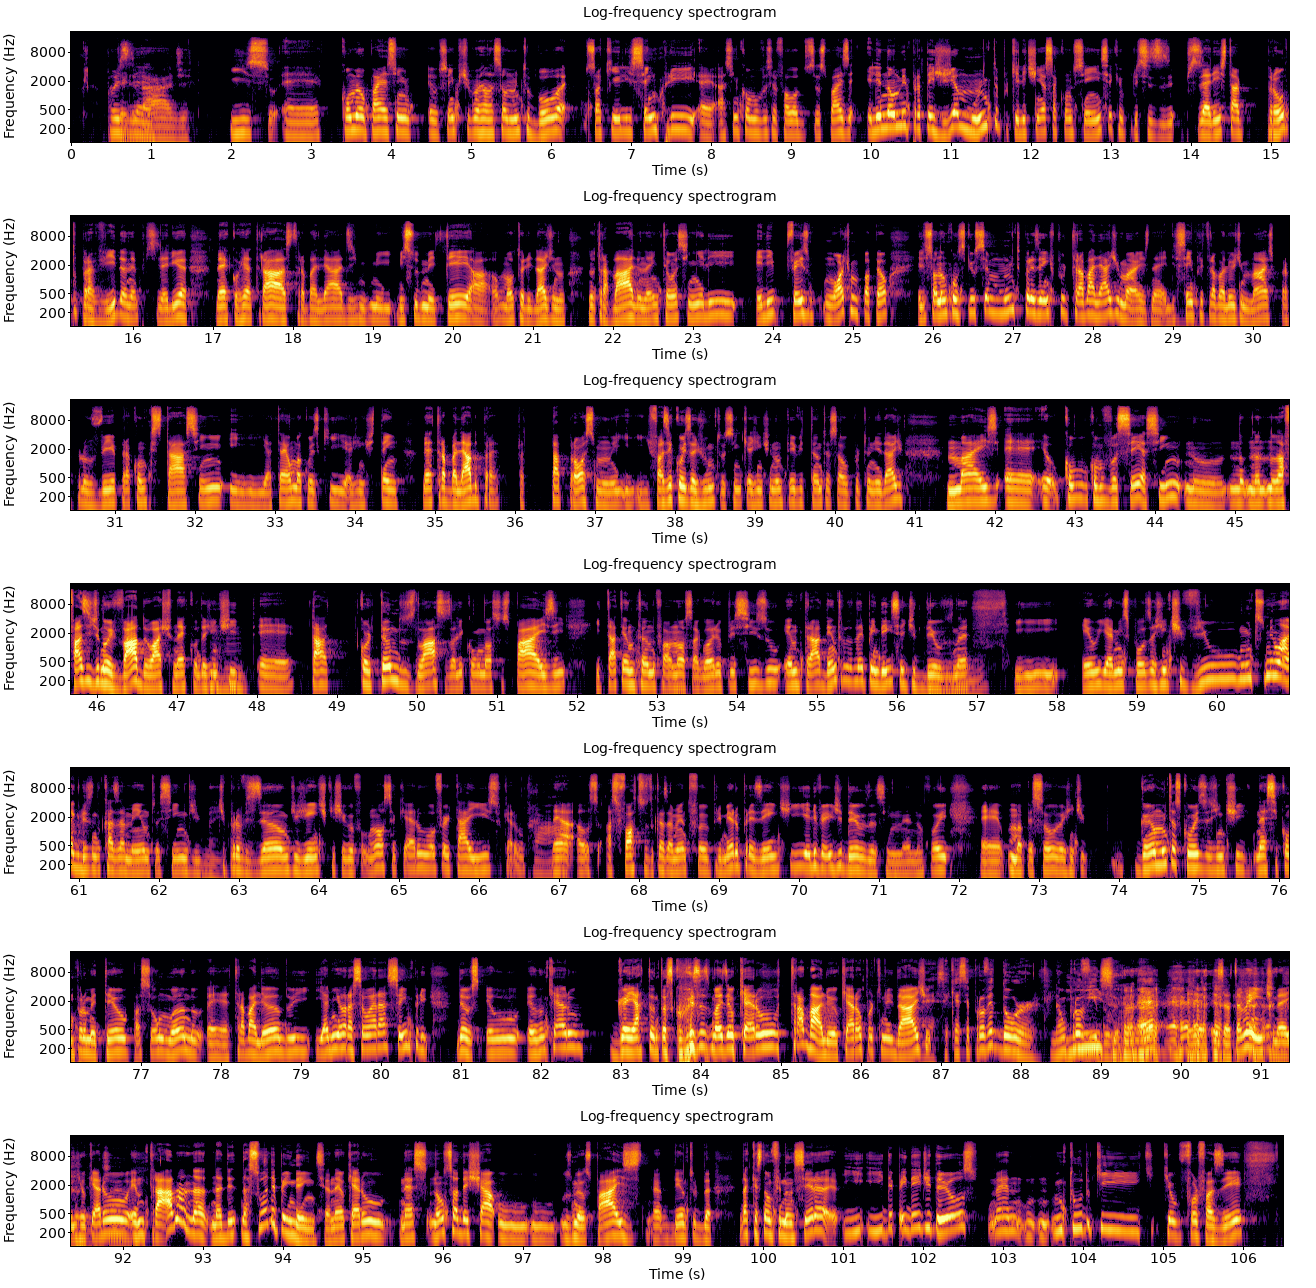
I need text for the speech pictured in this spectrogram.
Pois é. paternidade? Isso, é, com meu pai, assim, eu sempre tive uma relação muito boa, só que ele sempre, é, assim como você falou dos seus pais, ele não me protegia muito, porque ele tinha essa consciência que eu precis, precisaria estar pronto para a vida, né? Precisaria né, correr atrás, trabalhar, me, me submeter a uma autoridade no, no trabalho, né? Então, assim, ele, ele fez um ótimo papel, ele só não conseguiu ser muito presente por trabalhar demais, né? Ele sempre trabalhou demais para prover, para conquistar, assim, e até é uma coisa que a gente tem né, trabalhado para estar próximo e, e fazer coisa junto, assim, que a gente não teve tanto essa oportunidade. Mas é, eu, como, como você, assim, no, no- na, fase de noivado, eu acho, né? Quando a gente é, tá cortando os laços ali com nossos pais e, e tá tentando falar, nossa, agora eu preciso entrar dentro da dependência de Deus, né? Uhum. E, eu e a minha esposa, a gente viu muitos milagres no casamento, assim, de, de provisão, de gente que chegou e falou, nossa, eu quero ofertar isso, quero... Né, as, as, fotos do casamento foi o primeiro presente e ele veio de Deus, assim, né? Não foi é, uma pessoa, a gente ganhou muitas coisas, a gente né, se comprometeu, passou um ano é, trabalhando e, e, a minha oração era sempre, Deus, eu, eu não quero ganhar tantas coisas, mas eu quero trabalho, eu quero a oportunidade. É, você quer ser provedor, não provido. Isso. Né? É, exatamente, né? E eu quero entrar na, na, na, na, sua dependência, né? Eu quero né, não só deixar o, o, os meus pais né, dentro da, da questão financeira e, e depender de Deus né, em tudo que, que, que eu for fazer.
